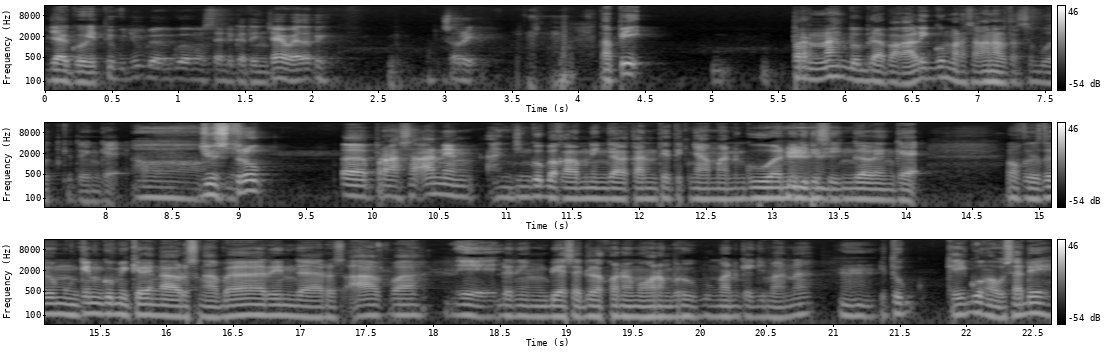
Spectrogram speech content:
jago itu juga gue mesti deketin cewek tapi sorry tapi pernah beberapa kali gue merasakan hal tersebut gitu yang kayak Oh, justru eh, perasaan yang anjing gue bakal meninggalkan titik nyaman gue nih Hmm. jadi single yang kayak waktu itu mungkin gue mikirnya nggak harus ngabarin nggak harus apa Iya. dan yang biasa dilakukan sama orang berhubungan kayak gimana Hmm. itu kayak gue nggak usah deh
